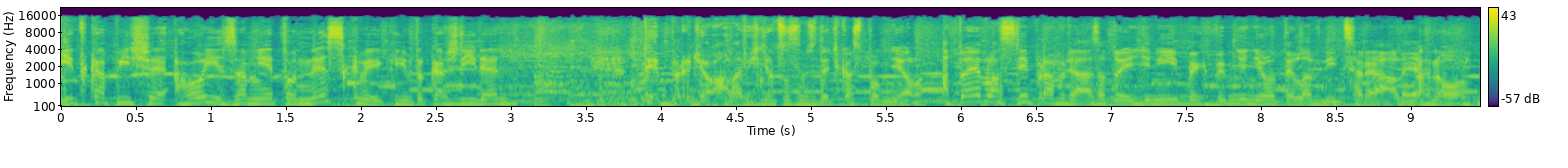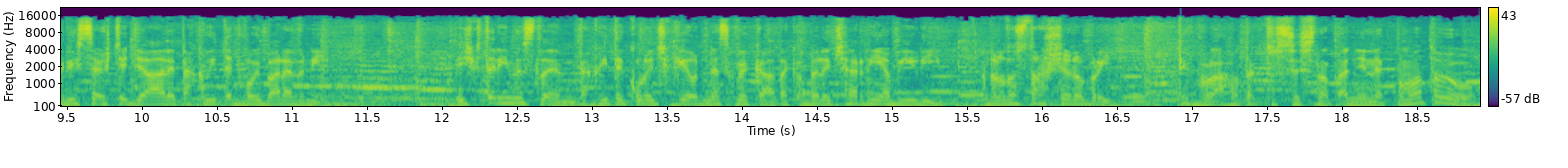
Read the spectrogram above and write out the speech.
Jitka píše, ahoj, za mě je to Nesquik, jim to každý den. Ty brďo, ale víš, na co jsem si teďka vzpomněl. A to je vlastně pravda, za to jediný bych vyměnil ty levný cereálie. Ano. Když se ještě dělali takový ty dvojbarevný. Víš, který myslím, takový ty kuličky od Nesquika, tak byly černý a bílý. A bylo to strašně dobrý. Ty bláho, tak to si snad ani nepamatuju.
